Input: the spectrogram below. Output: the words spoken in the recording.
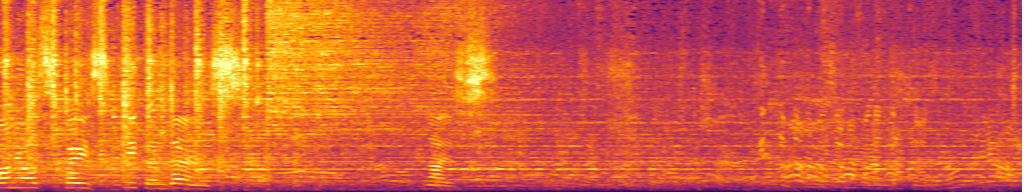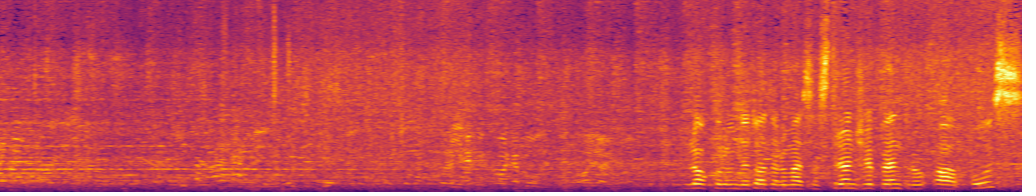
Antonio's Space Eat and Dance. Nice. Locul unde toată lumea se strânge pentru apus.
